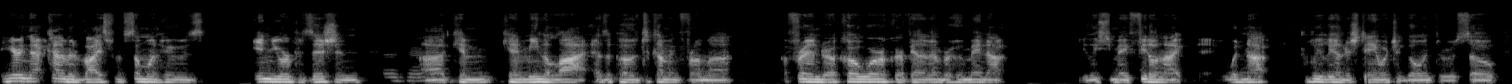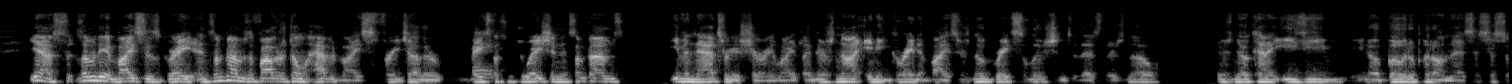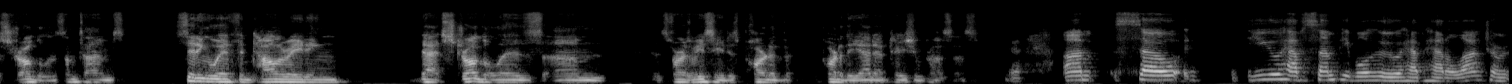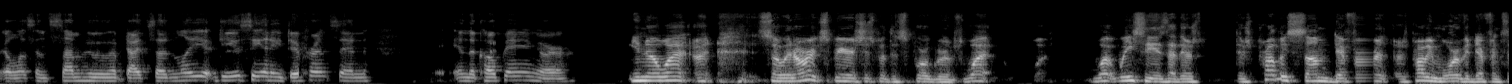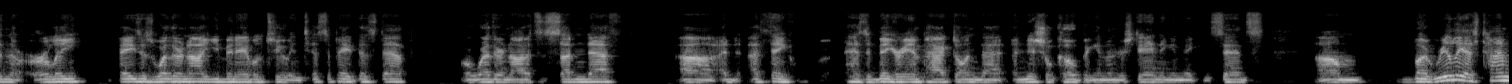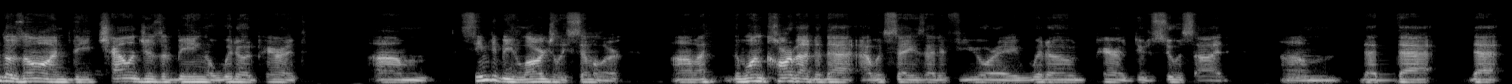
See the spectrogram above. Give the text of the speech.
hearing that kind of advice from someone who's in your position mm-hmm. uh, can can mean a lot, as opposed to coming from a, a friend or a coworker or a family member who may not at least you may feel not would not completely understand what you're going through. So yes, some of the advice is great, and sometimes the fathers don't have advice for each other based right. on situation, and sometimes even that's reassuring, right? Like there's not any great advice. There's no great solution to this. There's no there's no kind of easy you know bow to put on this. It's just a struggle, and sometimes sitting with and tolerating that struggle is, um, as far as we see it, is part of part of the adaptation process. Yeah. Um, so you have some people who have had a long-term illness and some who have died suddenly. Do you see any difference in in the coping or? You know what? So in our experience, just with the support groups, what what, what we see is that there's there's probably some different. There's probably more of a difference in the early phases, whether or not you've been able to anticipate this death, or whether or not it's a sudden death. Uh, I, I think has a bigger impact on that initial coping and understanding and making sense. Um, but really, as time goes on, the challenges of being a widowed parent um, seem to be largely similar. Um, I, the one carve out to that, I would say, is that if you are a widowed parent due to suicide, um, that that that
